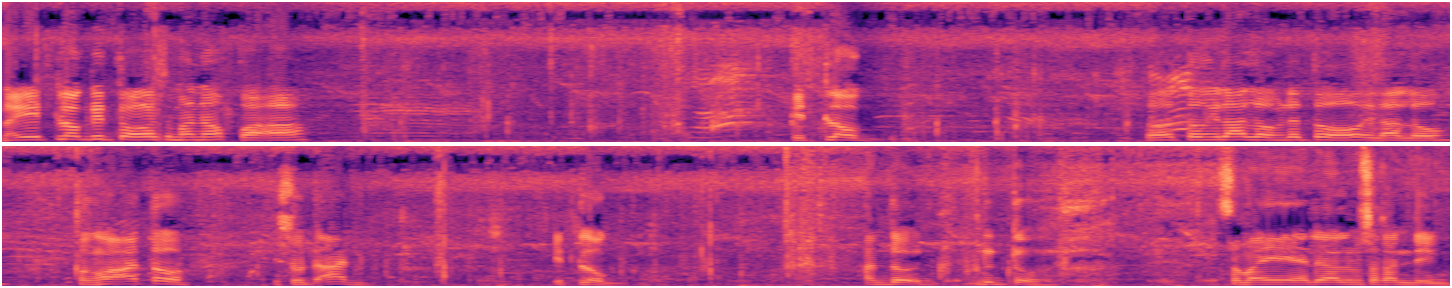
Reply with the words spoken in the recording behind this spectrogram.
Naiitlog dito oh, sa manok pa ah. Itlog. So itong ilalom dito oh, ilalom. Pag mga ato, isudan. Itlog. Ando dito. Sa may ilalim sa kanding.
